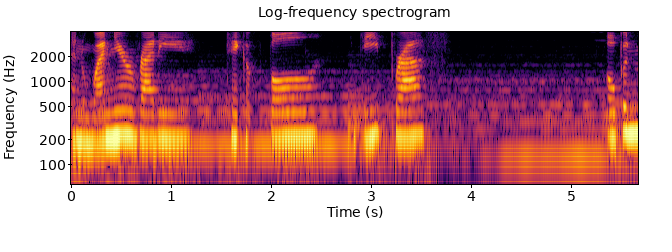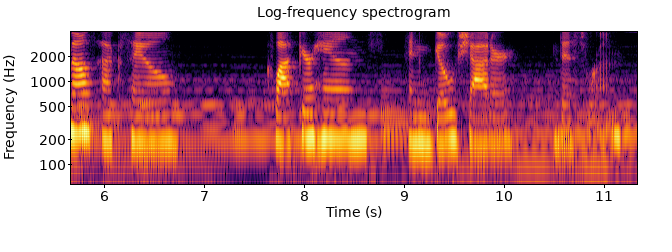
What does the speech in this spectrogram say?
And when you're ready, take a full, deep breath, open mouth exhale, clap your hands, and go shatter this run.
